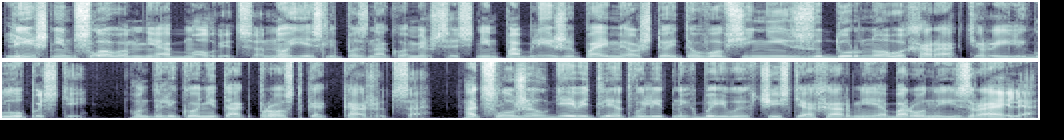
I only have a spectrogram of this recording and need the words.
Лишним словом не обмолвится, но если познакомишься с ним поближе, поймешь, что это вовсе не из-за дурного характера или глупостей. Он далеко не так прост, как кажется. Отслужил 9 лет в элитных боевых частях армии обороны Израиля.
